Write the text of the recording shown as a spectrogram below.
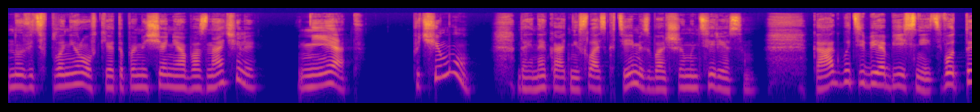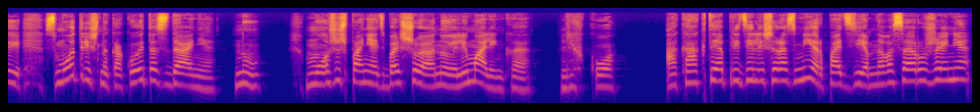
Но ведь в планировке это помещение обозначили? Нет, «Почему?» Дайнека отнеслась к теме с большим интересом. «Как бы тебе объяснить? Вот ты смотришь на какое-то здание. Ну, можешь понять, большое оно или маленькое? Легко. А как ты определишь размер подземного сооружения?»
